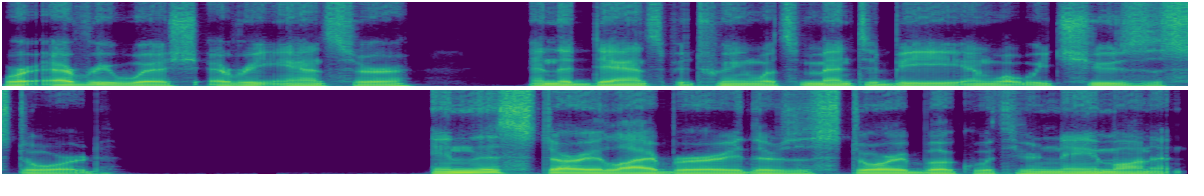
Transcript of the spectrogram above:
where every wish, every answer, and the dance between what's meant to be and what we choose is stored. In this starry library, there's a storybook with your name on it,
